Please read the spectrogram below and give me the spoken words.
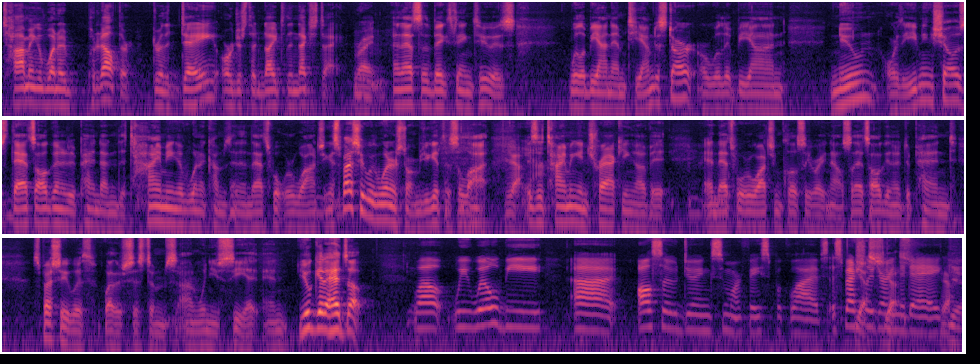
timing of when to put it out there during the day or just the night to the next day. Right. Mm-hmm. And that's the big thing too is will it be on MTM to start or will it be on noon or the evening shows? That's all going to depend on the timing of when it comes in and that's what we're watching. Especially with winter storms, you get this a lot. Yeah. Is the timing and tracking of it and that's what we're watching closely right now. So that's all going to depend especially with weather systems on when you see it and you'll get a heads up. Well, we will be uh, also doing some more Facebook Lives, especially Yes. during Yes. the day, Yeah. Yeah.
